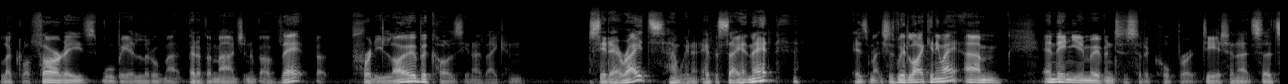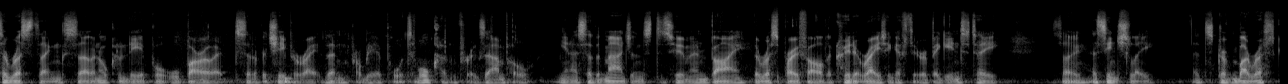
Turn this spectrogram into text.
Local authorities will be a little bit of a margin above that, but pretty low because, you know, they can set our rates and we don't have a say in that. as much as we'd like anyway. Um, and then you move into sort of corporate debt, and it's it's a risk thing. So an Auckland airport will borrow at sort of a cheaper rate than probably a airports of Auckland, for example. You know, so the margin's determined by the risk profile, the credit rating, if they're a big entity. So essentially, it's driven by risk.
